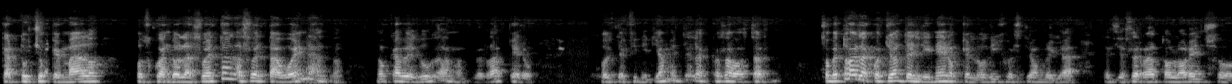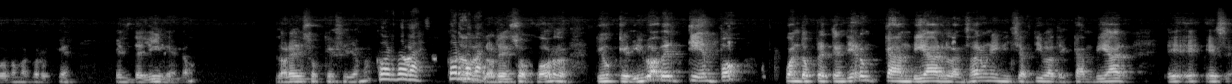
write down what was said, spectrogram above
cartucho quemado, pues cuando la suelta, la suelta buena, no, no cabe duda, ¿verdad? Pero pues definitivamente la cosa va a estar, sobre todo en la cuestión del dinero que lo dijo este hombre ya desde hace rato, Lorenzo, no me acuerdo qué, el del INE, ¿no? Lorenzo, ¿qué se llama? Córdoba, Córdoba. Lorenzo Córdoba. Digo que no iba a haber tiempo cuando pretendieron cambiar, lanzar una iniciativa de cambiar eh, eh, es,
